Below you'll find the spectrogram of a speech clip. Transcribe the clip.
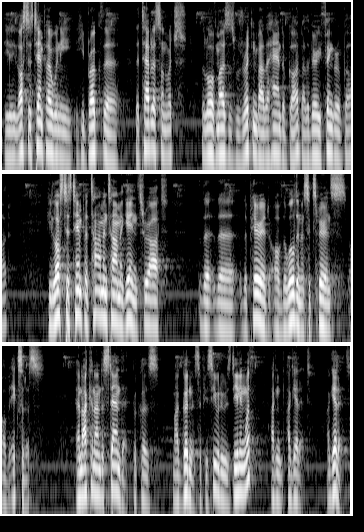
He lost his temper when he, he broke the, the tablets on which the law of Moses was written by the hand of God, by the very finger of God. He lost his temper time and time again throughout the, the, the period of the wilderness experience of Exodus. And I can understand that because, my goodness, if you see what he was dealing with, I, can, I get it. I get it.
